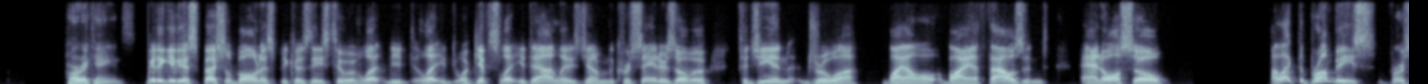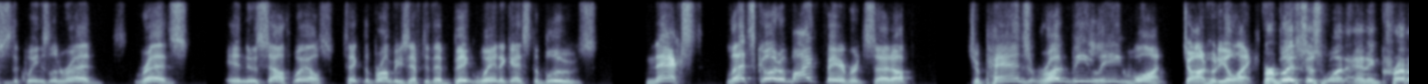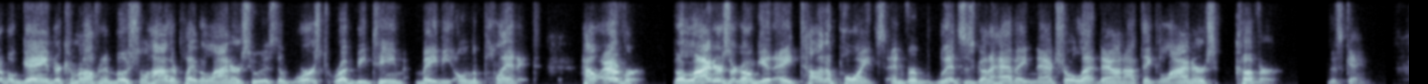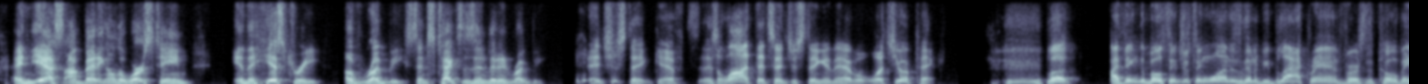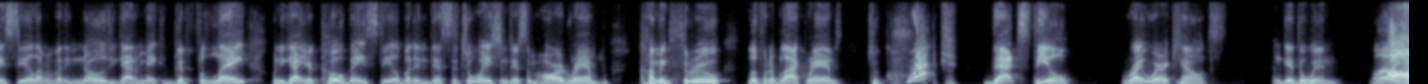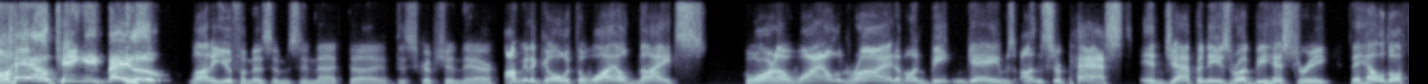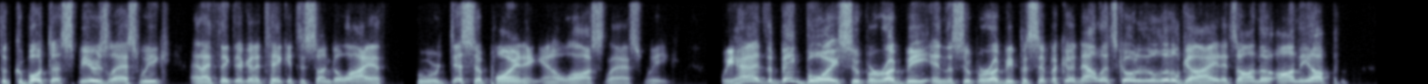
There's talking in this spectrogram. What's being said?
Hurricanes. I'm going to give you a special bonus because these two have let you let you or gifts let you down, ladies and gentlemen. The Crusaders over Fijian Drua by a, by a thousand, and also I like the Brumbies versus the Queensland Red Reds in New South Wales. Take the Brumbies after their big win against the Blues. Next, let's go to my favorite setup, Japan's Rugby League One. John, who do you like? Verblitz just won an incredible game. They're coming off an emotional high. They're playing the Liners, who is the worst rugby team maybe on the planet. However, the Liners are going to get a ton of points, and Verblitz is going to have a natural letdown. I think Liners cover this game. And yes, I'm betting on the worst team in the history of rugby since Texas invented rugby. Interesting gift. There's a lot that's interesting in there, but what's your pick? Look, I think the most interesting one is going to be Black Rams versus Kobe Steel. Everybody knows you got to make a good fillet when you got your Kobe Steel, but in this situation, there's some hard ram coming through. Look for the Black Rams to crack that steel right where it counts and get the win. A lot of, Oh, eu- hell, Kingy Belu. lot of euphemisms in that uh, description there. I'm going to go with the Wild Knights, who are on a wild ride of unbeaten games, unsurpassed in Japanese rugby history. They held off the Kubota Spears last week, and I think they're going to take it to Sungoliath, who were disappointing in a loss last week. We had the big boy Super Rugby in the Super Rugby Pacifica. Now let's go to the little guy that's on the on the up,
